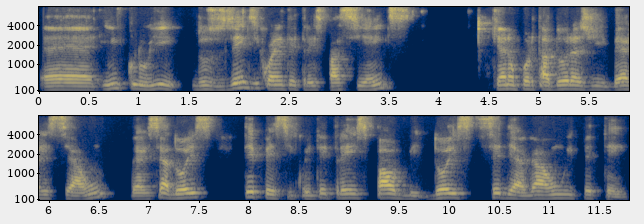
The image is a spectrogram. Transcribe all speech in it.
é, incluir 243 pacientes que eram portadoras de BRCA1, BRCA2, TP53, PALB2, CDH1 e PTEM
